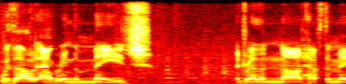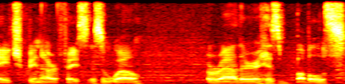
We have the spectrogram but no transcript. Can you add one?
Without aggroing the mage, I'd rather not have the mage be in our face as well. Rather, his bubbles.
